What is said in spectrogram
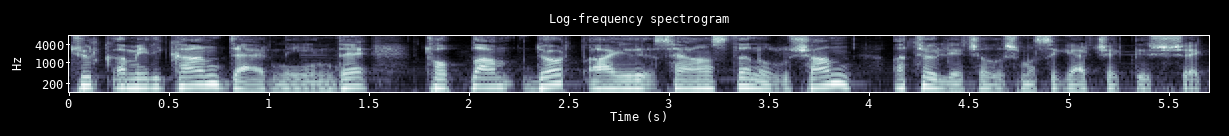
Türk-Amerikan Derneği'nde toplam 4 ayrı seanstan oluşan atölye çalışması gerçekleşecek.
